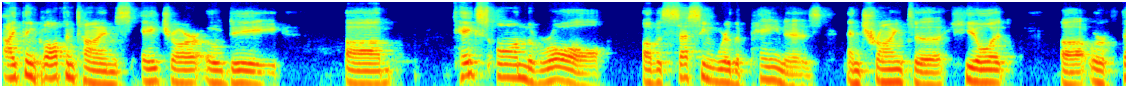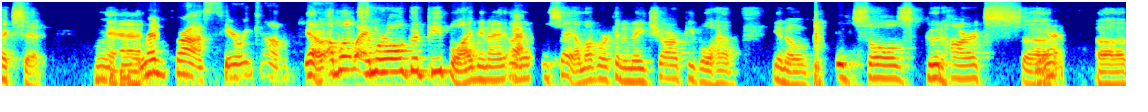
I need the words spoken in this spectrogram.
I think oftentimes HROD um, takes on the role of assessing where the pain is and trying to heal it uh, or fix it. Mm-hmm. And, Red Cross, here we come. Yeah, uh, well, and we're all good people. I mean, I, yeah. I always say I love working in HR. People have, you know, good souls, good hearts, uh, yeah. Uh,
